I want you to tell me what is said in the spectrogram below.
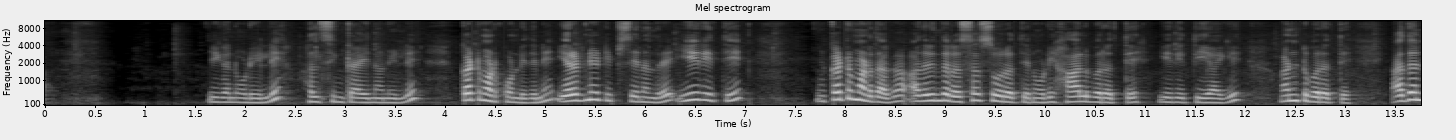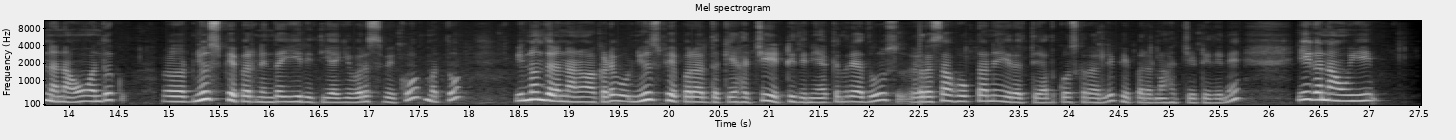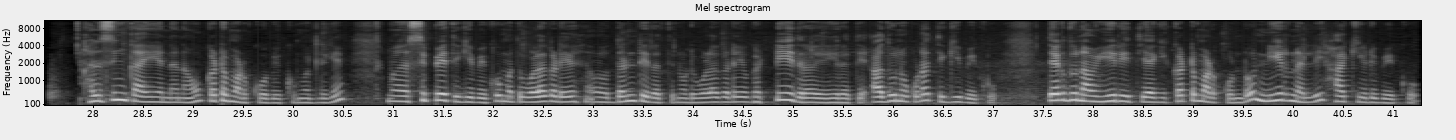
ಈಗ ನೋಡಿ ಇಲ್ಲಿ ಹಲಸಿನಕಾಯಿ ನಾನು ಇಲ್ಲಿ ಕಟ್ ಮಾಡ್ಕೊಂಡಿದ್ದೀನಿ. ಎರಡನೇ ಟಿಪ್ಸ್ ಏನಂದರೆ, ಈ ರೀತಿ ಕಟ್ ಮಾಡಿದಾಗ ಅದರಿಂದ ರಸ ಸೋರುತ್ತೆ ನೋಡಿ, ಹಾಲು ಬರುತ್ತೆ ಈ ರೀತಿಯಾಗಿ, ಅಂಟು ಬರುತ್ತೆ. ಅದನ್ನು ನಾವು ಒಂದು ನ್ಯೂಸ್ ಪೇಪರ್ನಿಂದ ಈ ರೀತಿಯಾಗಿ ಒರೆಸಬೇಕು ಮತ್ತು ಇನ್ನೊಂದನ್ನು ನಾನು ಆ ಕಡೆ ನ್ಯೂಸ್ ಪೇಪರ್ ಅದಕ್ಕೆ ಹಚ್ಚಿ ಇಟ್ಟಿದ್ದೀನಿ. ಯಾಕಂದರೆ ಅದು ರಸ ಹೋಗ್ತಾನೇ ಇರುತ್ತೆ. ಅದಕ್ಕೋಸ್ಕರ ಅಲ್ಲಿ ಪೇಪರನ್ನು ಹಚ್ಚಿಟ್ಟಿದ್ದೀನಿ ಈಗ ನಾವು ಈ ಹಲಸಿನಕಾಯಿಯನ್ನು ನಾವು ಕಟ್ ಮಾಡ್ಕೋಬೇಕು ಮೊದಲಿಗೆ. ಸಿಪ್ಪೆ ತೆಗಿಬೇಕು ಮತ್ತು ಒಳಗಡೆ ದಂಟಿರುತ್ತೆ ನೋಡಿ, ಒಳಗಡೆ ಗಟ್ಟಿ ಇದ್ರ, ಇರುತ್ತೆ. ಅದನ್ನು ಕೂಡ ತೆಗಿಬೇಕು. ತೆಗೆದು ನಾವು ಈ ರೀತಿಯಾಗಿ ಕಟ್ ಮಾಡಿಕೊಂಡು ನೀರಿನಲ್ಲಿ ಹಾಕಿ ಇಡಬೇಕು.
